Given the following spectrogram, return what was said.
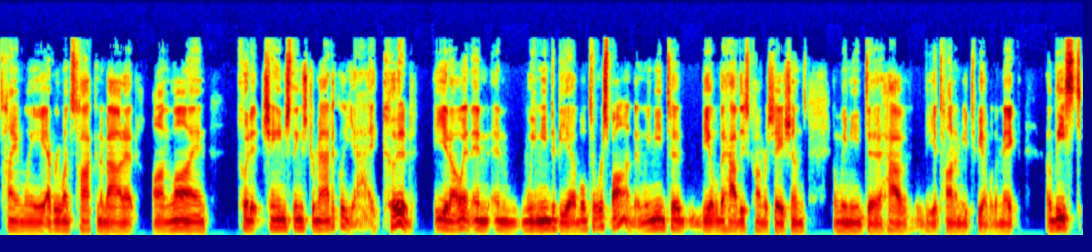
timely. Everyone's talking about it online. Could it change things dramatically? Yeah, it could. You know, and and and we need to be able to respond, and we need to be able to have these conversations, and we need to have the autonomy to be able to make at least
